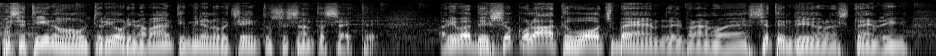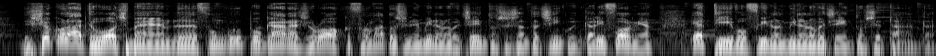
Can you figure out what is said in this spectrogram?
Passettino ulteriore in avanti, 1967. Arriva The Chocolate Watch Band, il brano è Sitting There Standing The Chocolate Watch Band fu un gruppo garage rock formatosi nel 1965 in California e attivo fino al 1970.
